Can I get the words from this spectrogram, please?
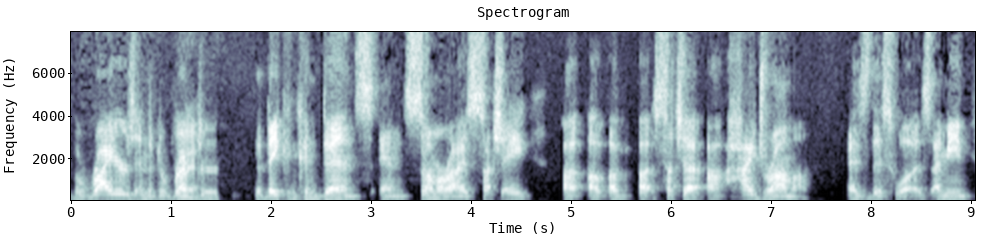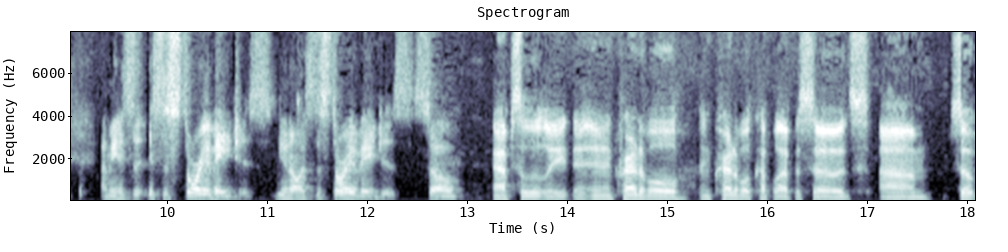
the writers and the director that they can condense and summarize such a a, a, a, such a, a high drama as this was. I mean, I mean, it's it's the story of ages. You know, it's the story of ages. So Absolutely, an incredible, incredible couple episodes. Um, so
